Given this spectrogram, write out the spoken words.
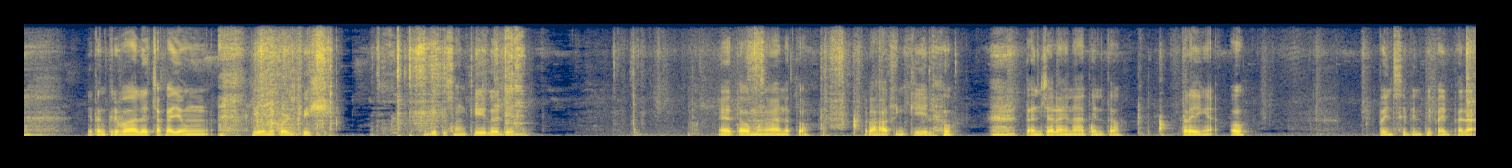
itong tribali at saka yung unicorn fish. Higit isang kilo din. Ito mga ano to. Kalahating kilo. Tansya lang natin to. Try nga. Oh. 0.75 pala.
